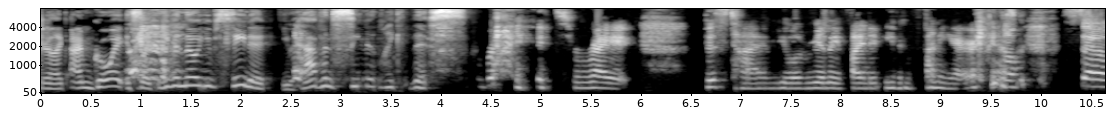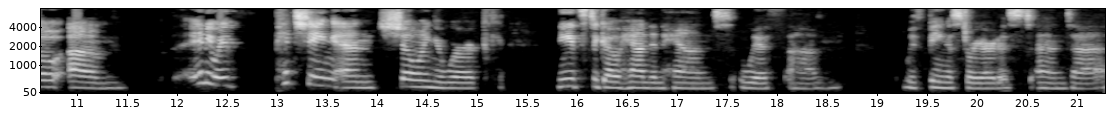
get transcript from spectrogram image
You're like, I'm going. It's like, even though you've seen it, you haven't seen it like this. Right, right. This time you will really find it even funnier. You know? so, um, anyway, pitching and showing your work needs to go hand in hand with um, with being a story artist and uh,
